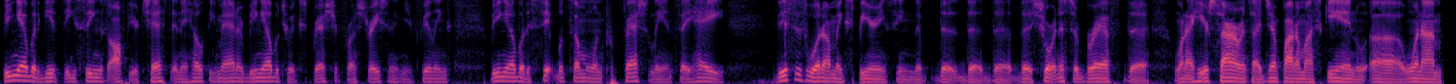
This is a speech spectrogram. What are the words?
being able to get these things off your chest in a healthy manner, being able to express your frustrations and your feelings, being able to sit with someone professionally and say, hey, this is what I'm experiencing the the the the, the shortness of breath the when I hear sirens I jump out of my skin uh, when I'm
